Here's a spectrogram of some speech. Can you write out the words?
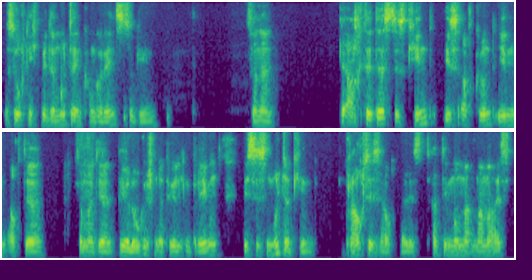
Versucht nicht mit der Mutter in Konkurrenz zu gehen, sondern beachtet das, das Kind ist aufgrund eben auch der, sagen wir, der biologischen natürlichen Prägung, ist es ein Mutterkind. Braucht es auch, weil es hat die Mama, Mama als,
